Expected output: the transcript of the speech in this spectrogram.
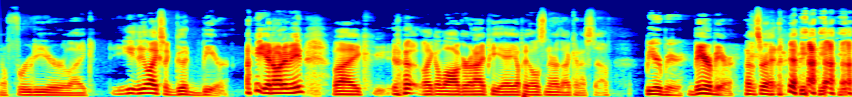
know, fruity or like. He, he likes a good beer. you know what I mean? Like, like a lager, an IPA, a pilsner, that kind of stuff. Beer, beer. Beer, beer. That's right.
